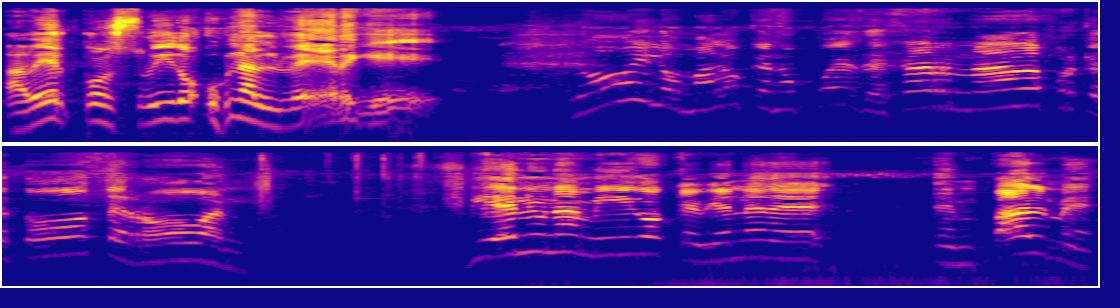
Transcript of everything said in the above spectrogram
haber construido un albergue. No, y lo malo que no puedes dejar nada porque todos te roban. Viene un amigo que viene de Empalme,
